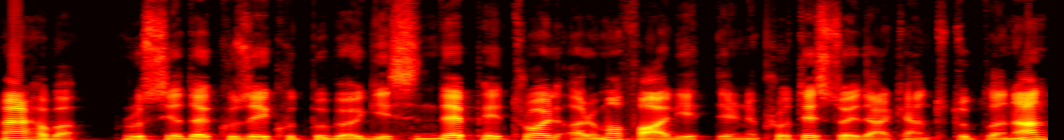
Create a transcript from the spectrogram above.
Merhaba, Rusya'da Kuzey Kutbu bölgesinde petrol arama faaliyetlerini protesto ederken tutuklanan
